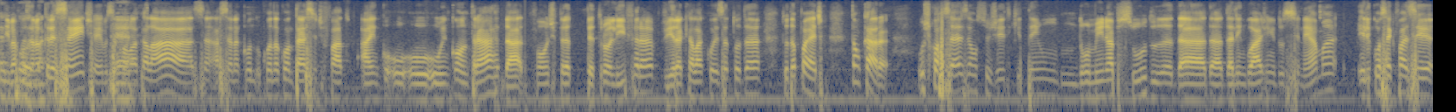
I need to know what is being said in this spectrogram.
e vai fazendo bacana. crescente, aí você é. coloca lá a cena quando, quando acontece de fato a, o, o, o, encontrar da fonte petrolífera, vira aquela coisa toda, toda poética. Então, cara, o Scorsese é um sujeito que tem um domínio absurdo da, da, da linguagem do cinema. Ele consegue fazer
